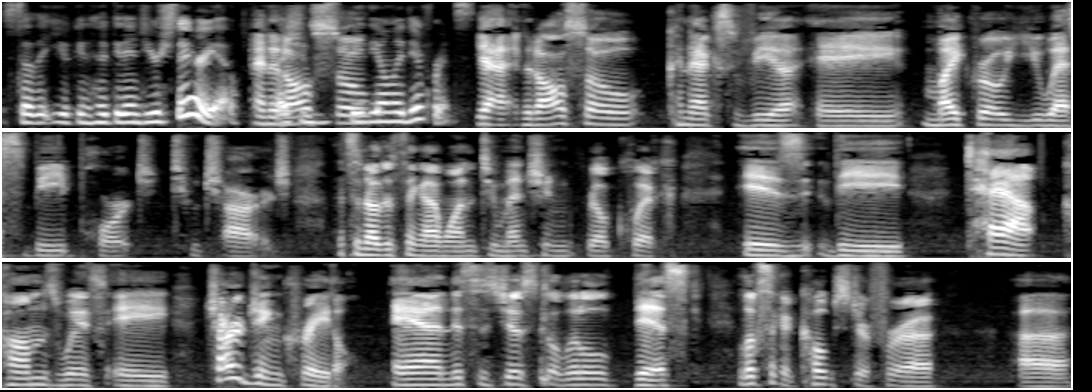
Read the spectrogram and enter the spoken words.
so that you can hook it into your stereo. And it that also- be the only difference. Yeah, and it also connects via a micro USB port to charge. That's another thing I wanted to mention real quick is the tap comes with a charging cradle. And this is just a little disc. It looks like a coaster for a, a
